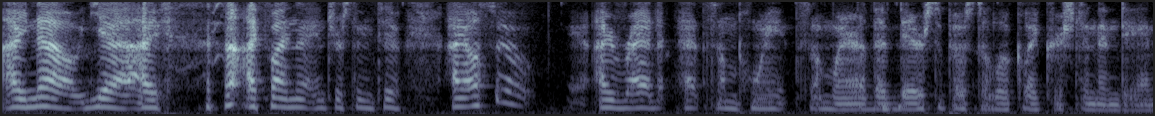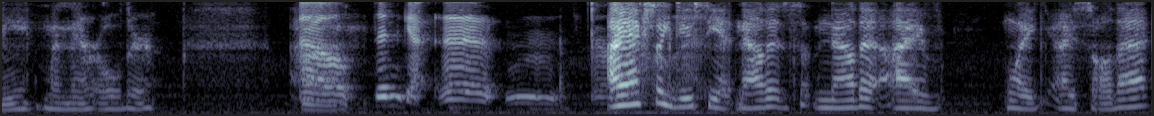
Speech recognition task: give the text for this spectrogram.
I know. Yeah, I I find that interesting too. I also I read at some point somewhere that they're supposed to look like Christian and Dani when they're older. Oh, didn't get. Uh, mm, I actually do see it now that now that I've like I saw that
